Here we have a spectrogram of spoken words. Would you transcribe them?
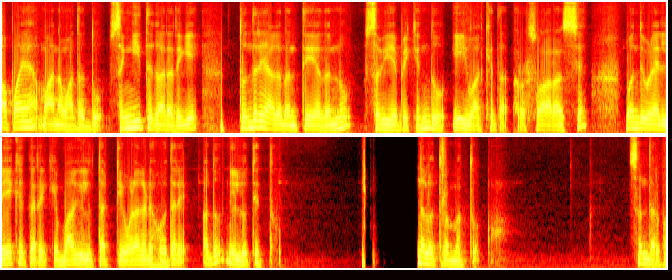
ಅಪಾಯಮಾನವಾದದ್ದು. ಸಂಗೀತಗಾರರಿಗೆ ತೊಂದರೆಯಾಗದಂತೆ ಅದನ್ನು ಸವಿಯಬೇಕೆಂದು ಈ ವಾಕ್ಯದ ಸ್ವಾರಸ್ಯ ಒಂದು ವೇಳೆ ಲೇಖಕರಿಗೆ ಬಾಗಿಲು ತಟ್ಟಿ ಒಳಗಡೆ ಹೋದರೆ ಅದು ನಿಲ್ಲುತ್ತಿತ್ತು. ನಲವತ್ತೊಂಬತ್ತು. ಸಂದರ್ಭ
